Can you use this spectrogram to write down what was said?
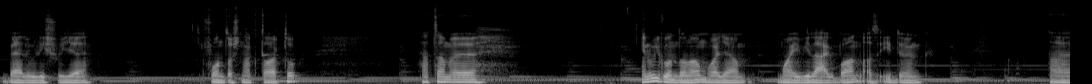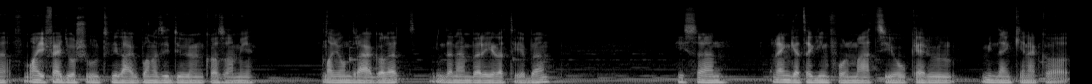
belül is ugye fontosnak tartok. Hát am, ö, én úgy gondolom, hogy a mai világban az időnk, a mai felgyorsult világban az időnk az, ami nagyon drága lett minden ember életében, hiszen rengeteg információ kerül mindenkinek a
